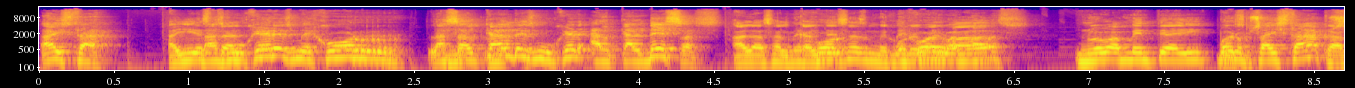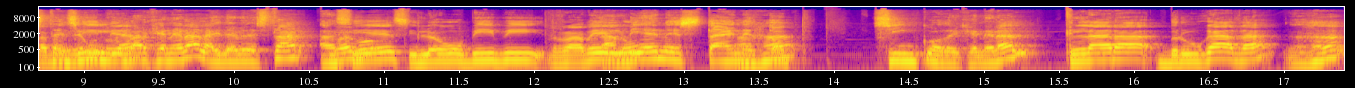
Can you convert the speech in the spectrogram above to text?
Ahí está. Ahí está Las mujeres mejor, las alcaldes mujeres, alcaldesas. A las alcaldesas mejor, mejor evaluadas. evaluadas. Nuevamente ahí. Bueno, pues ahí está, pues está en segundo lugar general, ahí debe de estar. Así Luego, es. Y luego Vivi Ravelo. También está en Ajá. el top 5 de general. Clara Brugada. Ajá.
